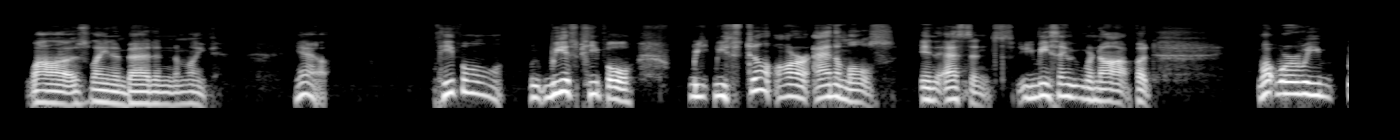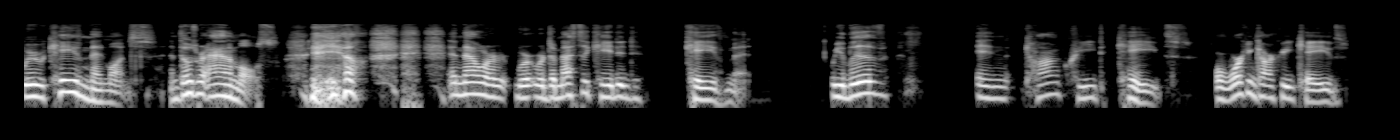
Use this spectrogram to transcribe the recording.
while I was laying in bed, and I'm like, yeah, people, we as people, we we still are animals in essence. You may say we're not, but what were we? We were cavemen once, and those were animals, you know. And now we're, we're we're domesticated cavemen. We live in concrete caves or working concrete caves,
